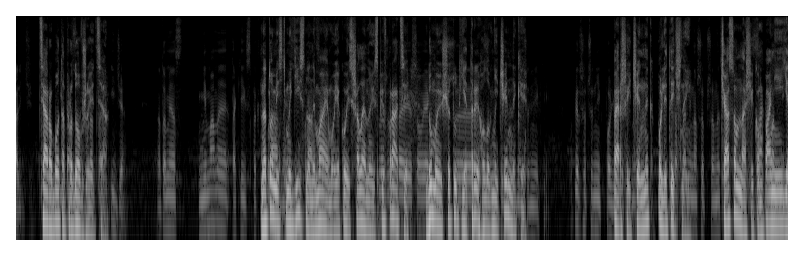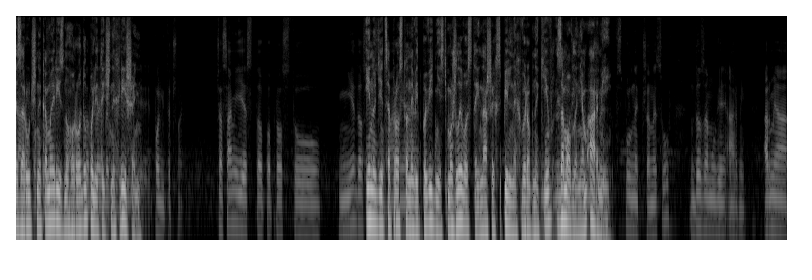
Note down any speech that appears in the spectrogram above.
Ця робота продовжується. Натомість ми дійсно не маємо якоїсь шаленої співпраці. Думаю, що тут є три головні чинники. Перший чинник політичний. Часом наші компанії є заручниками різного роду політичних рішень. Jest to po prostu Іноді це просто невідповідність можливостей наших спільних виробників замовленням армій. Przemysłów do zamówień armii. Armia,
